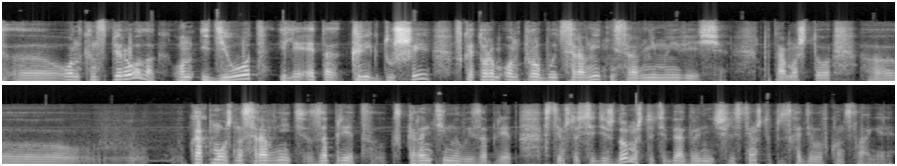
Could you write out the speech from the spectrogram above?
э, он конспиролог, он идиот, или это крик души, в котором он пробует сравнить несравнимые вещи. Потому что э, как можно сравнить запрет, карантиновый запрет, с тем, что сидишь дома, что тебя ограничили, с тем, что происходило в концлагере?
